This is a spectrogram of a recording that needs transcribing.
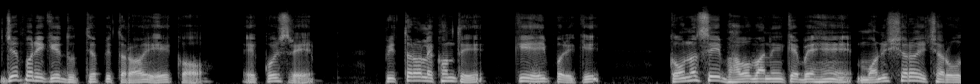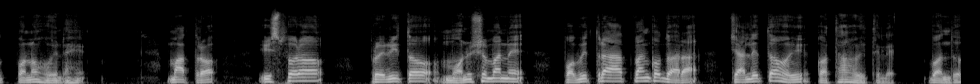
ଯେପରିକି ଦ୍ୱିତୀୟ ପିତର ଏକ ଏକୋଇଶରେ ପିତର ଲେଖନ୍ତି କି ଏହିପରିକି କୌଣସି ଭାବବାନୀ କେବେ ହେଁ ମନୁଷ୍ୟର ଇଚ୍ଛାରୁ ଉତ୍ପନ୍ନ ହୋଇନାହିଁ ମାତ୍ର ଈଶ୍ୱର ପ୍ରେରିତ ମନୁଷ୍ୟମାନେ ପବିତ୍ର ଆତ୍ମାଙ୍କ ଦ୍ୱାରା ଚାଲିତ ହୋଇ କଥା ହୋଇଥିଲେ। ବନ୍ଧୁ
